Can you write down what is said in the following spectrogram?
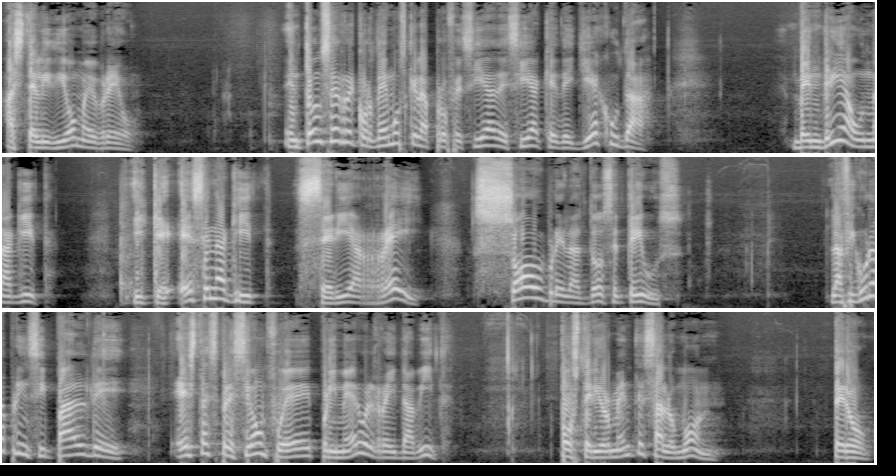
hasta el idioma hebreo. Entonces recordemos que la profecía decía que de Yehudá vendría un Nagit y que ese Nagit sería rey sobre las doce tribus. La figura principal de esta expresión fue primero el rey David, posteriormente Salomón, pero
